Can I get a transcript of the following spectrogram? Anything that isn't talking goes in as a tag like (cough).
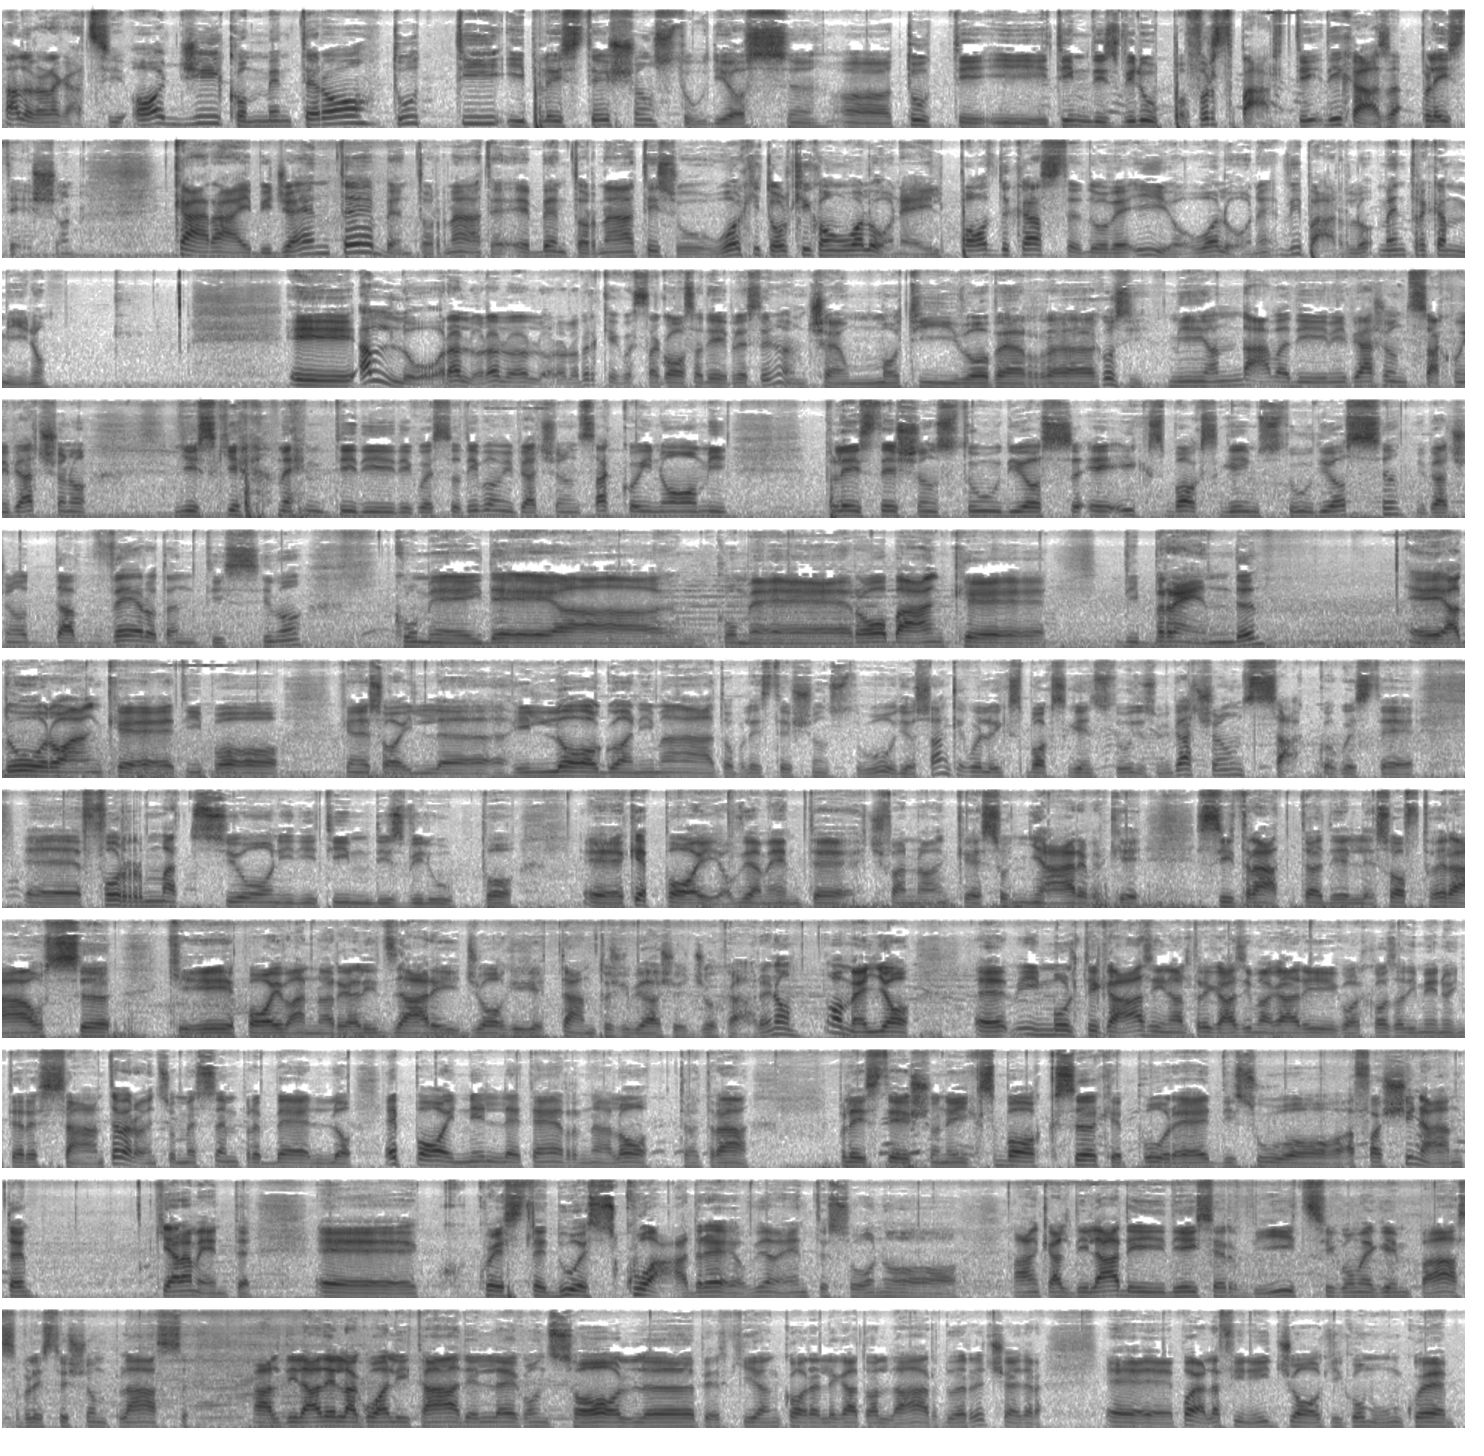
Allora ragazzi, oggi commenterò tutti i PlayStation Studios, uh, tutti i team di sviluppo first party di casa PlayStation. Cara e vigente, bentornate e bentornati su Walkie Talkie con Walone, il podcast dove io, Walone, vi parlo mentre cammino. E allora, allora, allora, allora, perché questa cosa dei PlayStation non c'è un motivo per uh, così? Mi andava di, mi piace un sacco, mi piacciono gli schieramenti di, di questo tipo, mi piacciono un sacco i nomi PlayStation Studios e Xbox Game Studios, mi piacciono davvero tantissimo come idea, come roba anche di brand e adoro anche tipo che ne so, il, il, logo animato PlayStation Studios, anche quello Xbox Game Studios, mi piacciono un sacco queste eh, formazioni di team di sviluppo eh, che poi ovviamente ci fanno anche sognare perché si tratta delle software house che poi vanno a realizzare i giochi che tanto ci piace giocare, no? O meglio, eh, in molti casi, in altri casi magari qualcosa di meno interessante, però insomma è sempre bello. E poi nell'eterna lotta tra PlayStation e Xbox, che pure è di suo affascinante, chiaramente eh, queste due squadre ovviamente sono anche al di là dei, dei, servizi come Game Pass, PlayStation Plus, al di là della qualità delle console per chi ancora è legato all'hardware, eccetera, eh, poi alla fine i giochi comunque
